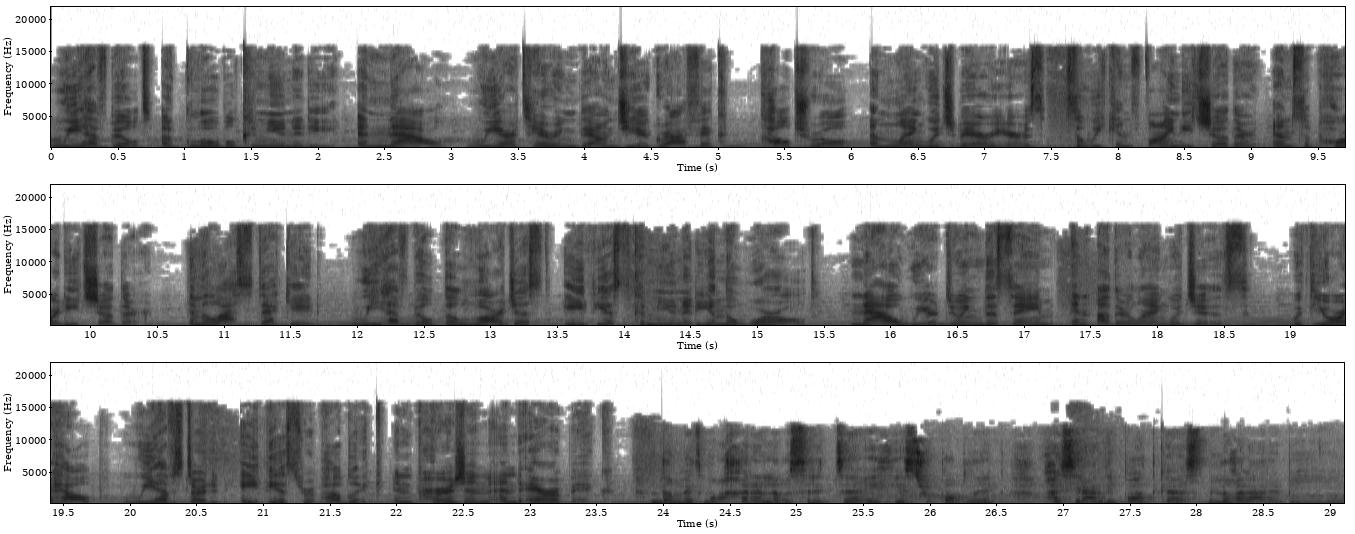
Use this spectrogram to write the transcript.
We have built a global community, and now we are tearing down geographic, cultural, and language barriers so we can find each other and support each other. In the last decade, we have built the largest atheist community in the world. Now we're doing the same in other languages. With your help, we have started Atheist Republic in Persian and Arabic. انضميت مؤخرا لأسرة Atheist Republic وحيصير عندي بودكاست باللغة العربية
